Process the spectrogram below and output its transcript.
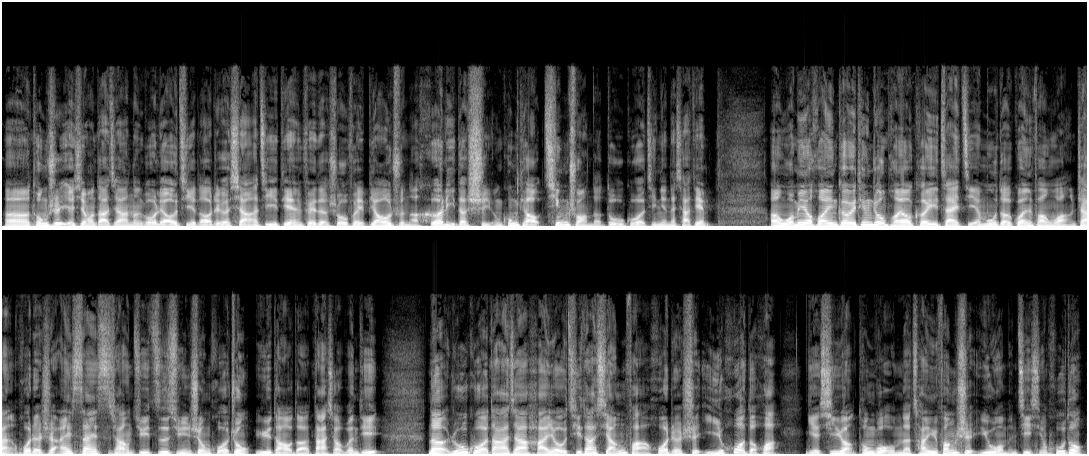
呃，同时也希望大家能够了解到这个夏季电费的收费标准呢，合理的使用空调，清爽的度过今年的夏天。嗯，我们也欢迎各位听众朋友可以在节目的官方网站或者是 ISS 上去咨询生活中遇到的大小问题。那如果大家还有其他想法或者是疑惑的话，也希望通过我们的参与方式与我们进行互动，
